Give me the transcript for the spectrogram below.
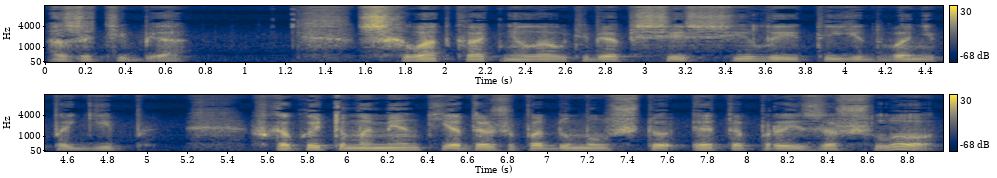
а за тебя. Схватка отняла у тебя все силы, и ты едва не погиб. В какой-то момент я даже подумал, что это произошло.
